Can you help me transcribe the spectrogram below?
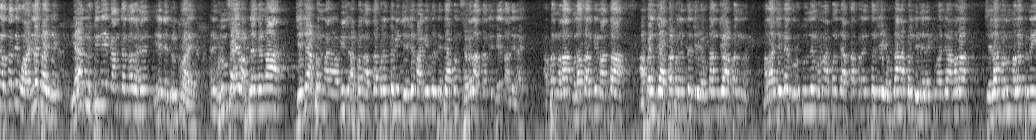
करता ते वाढलं पाहिजे. या दृष्टीने काम करणारं हे नेतृत्व आहे. आणि म्हणून साहेब आपल्याकडनं जे जे आपण आपण आतापर्यंत मी जे जे मागितलं ते ते आपण सगळं हाताने देत आलेलं आहे. आपण मला मुलासारखे मानता आपण जे आतापर्यंत जे योगदान जे आपण मला जे काही गुरुतुल्य म्हणून आपण जे आतापर्यंत जे योगदान आपण दिलेलं आहे किंवा जे आम्हाला चेला म्हणून मला तुम्ही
